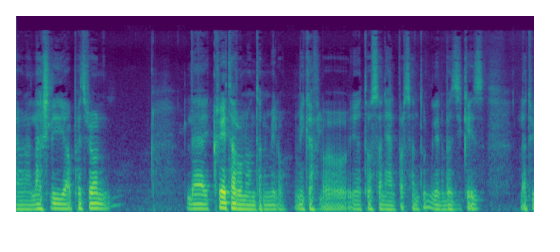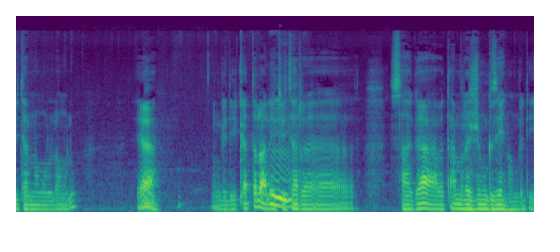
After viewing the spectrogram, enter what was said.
ይሆናል። አክ ያው ፔትሪዮን ለ creator ኡ ነው እንትን የሚለው የሚከፍለው የተወሰነ ያህል percent ኡን ግን በዚህ case ለትዊተር ነው ሙሉ ለሙሉ። ያ እንግዲህ ቀጥሏል። የትዊተር saga በጣም ረዥም ጊዜ ነው እንግዲህ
